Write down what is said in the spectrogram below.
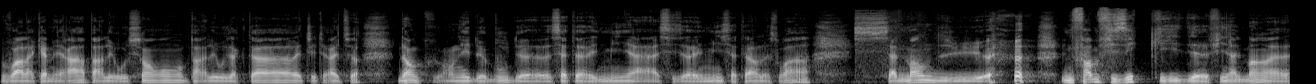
voir la caméra, parler au son, parler aux acteurs, etc.. Donc, debout de 7h30 à 6h30, 7h le soir. Ça demande du, une forme physique qui, finalement, euh,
